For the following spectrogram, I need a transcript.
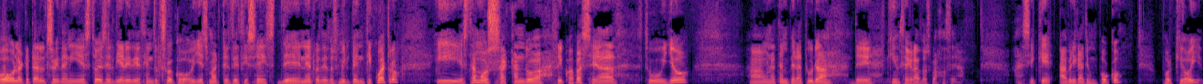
Hola, ¿qué tal? Soy Dani y esto es el diario de Haciendo el Sueco. Hoy es martes 16 de enero de 2024 y estamos sacando a Rico a pasear, tú y yo, a una temperatura de 15 grados bajo cero. Así que abrígate un poco porque hoy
